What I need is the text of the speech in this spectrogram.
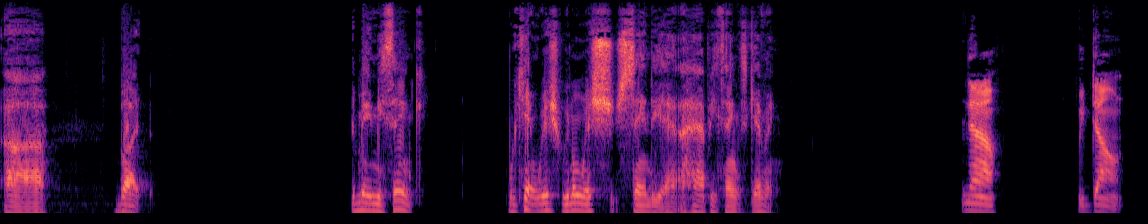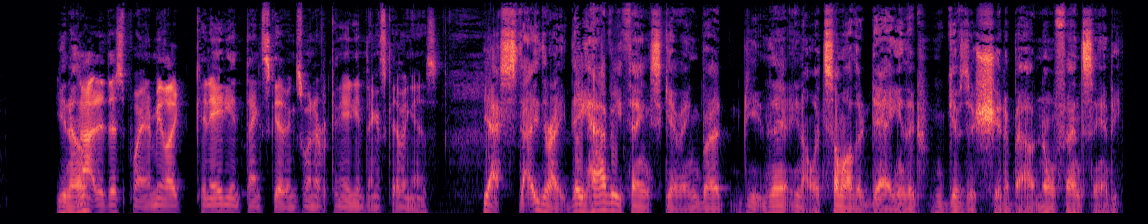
Uh, but it made me think we can't wish we don't wish Sandy a, a happy Thanksgiving. No, we don't. You know? Not at this point. I mean, like Canadian Thanksgivings, whenever Canadian Thanksgiving is. yes, right. They have a Thanksgiving, but they- you know it's some other day that gives a shit about. No offense, Sandy.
